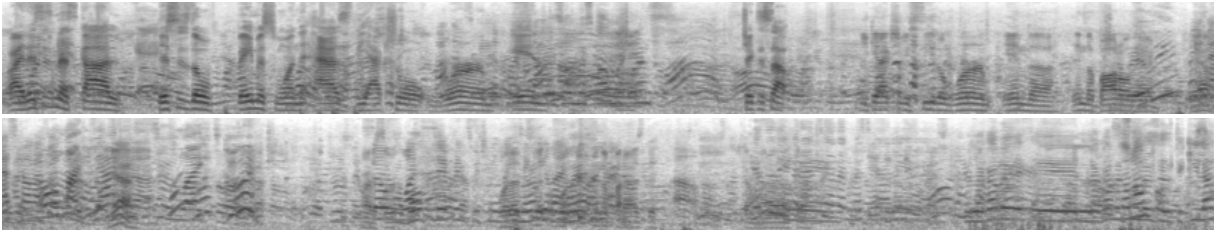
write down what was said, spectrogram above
All right, this is mezcal. This is the famous one that has the actual worm in. it. Check this out. You can actually see the worm in the in the bottle there. Really? Yeah. Oh my dad Yeah. used to like those. All right, So what's the difference between well, tequila and entiendo para este. ¿Qué es la diferencia del mezcal? El agave, eh, el agave azul es del tequila.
